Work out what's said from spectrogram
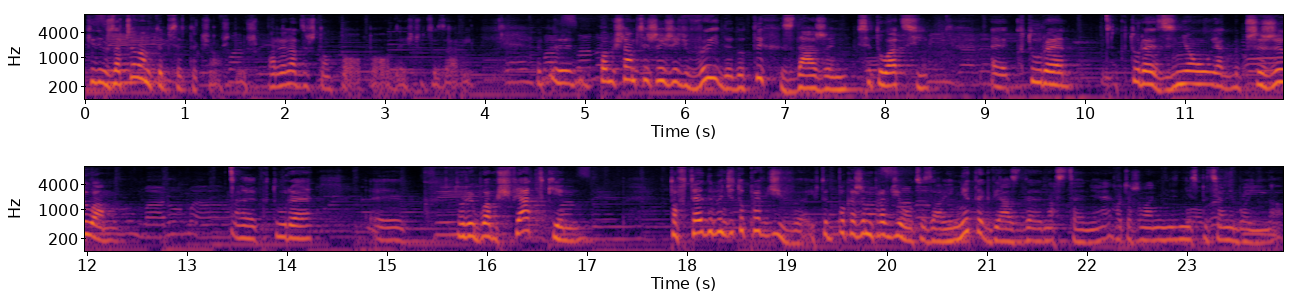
Kiedy już zaczęłam tę pisać tę książkę, już parę lat zresztą po, po odejściu Cezarii, y, pomyślałam sobie, że jeżeli wyjdę do tych zdarzeń, sytuacji, e, które, które z nią jakby przeżyłam, e, które, e, których byłam świadkiem, to wtedy będzie to prawdziwe. I wtedy pokażemy prawdziwą Cezarię, nie tę gwiazdę na scenie, chociaż ona niespecjalnie nie była inna,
